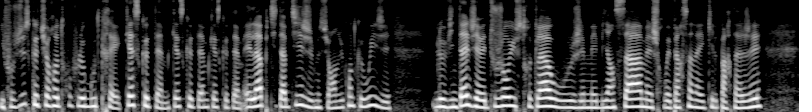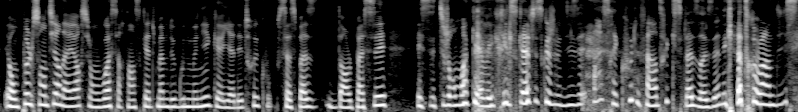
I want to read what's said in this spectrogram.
Il faut juste que tu retrouves le goût de créer. Qu'est-ce que t'aimes? Qu'est-ce que t'aimes? Qu'est-ce que t'aimes? Et là, petit à petit, je me suis rendu compte que oui, j'ai le vintage, j'avais toujours eu ce truc-là où j'aimais bien ça, mais je trouvais personne avec qui le partager. Et on peut le sentir d'ailleurs si on voit certains sketchs, même de Good Monique, il y a des trucs où ça se passe dans le passé. Et c'est toujours moi qui avais écrit le sketch, parce que je me disais, ah, ce serait cool de faire un truc qui se passe dans les années 90.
